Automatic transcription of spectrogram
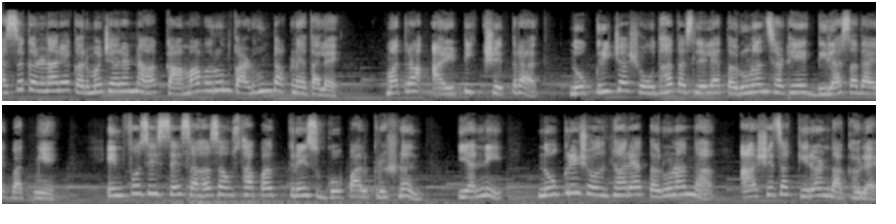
असं करणाऱ्या कर्मचाऱ्यांना कामावरून काढून टाकण्यात आलंय. मात्र आय टी क्षेत्रात नोकरीच्या शोधात असलेल्या तरुणांसाठी एक दिलासादायक बातमी आहे. इन्फोसिसचे सहसंस्थापक क्रिस गोपाल कृष्णन यांनी नोकरी शोधणाऱ्या तरुणांना आशेचा किरण दाखवलाय.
